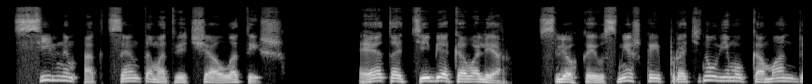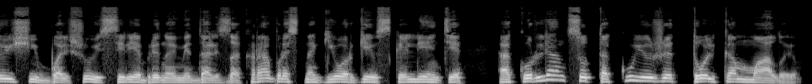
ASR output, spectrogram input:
– сильным акцентом отвечал латыш. «Это тебе, кавалер», – с легкой усмешкой протянул ему командующий большую серебряную медаль за храбрость на Георгиевской ленте – а курлянцу такую же, только малую.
